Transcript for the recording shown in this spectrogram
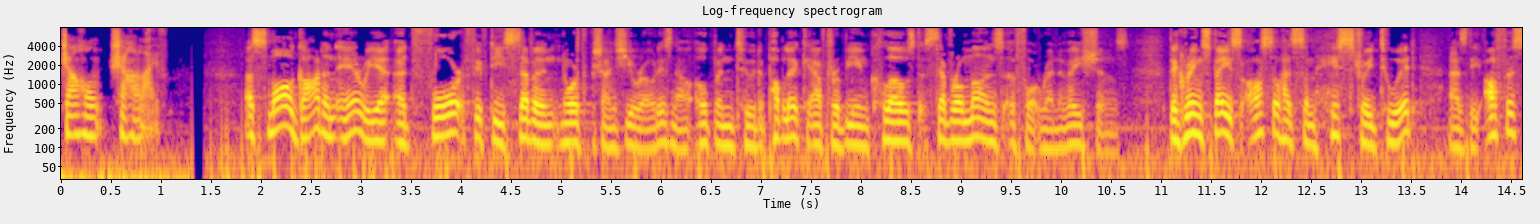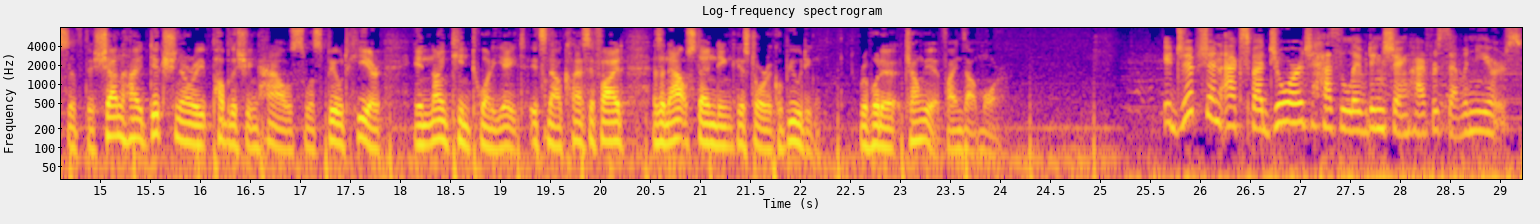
Zhang Hong, Shanghai Live. A small garden area at 457 North Shanxi Road is now open to the public after being closed several months for renovations. The green space also has some history to it, as the office of the Shanghai Dictionary Publishing House was built here in 1928. It's now classified as an outstanding historical building. Reporter Zhang Yue finds out more. Egyptian expat George has lived in Shanghai for seven years.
